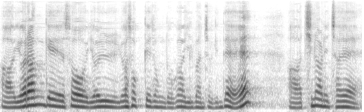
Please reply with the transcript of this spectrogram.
어, 11개에서 16개 정도가 일반적인데 어, 지난 2차에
